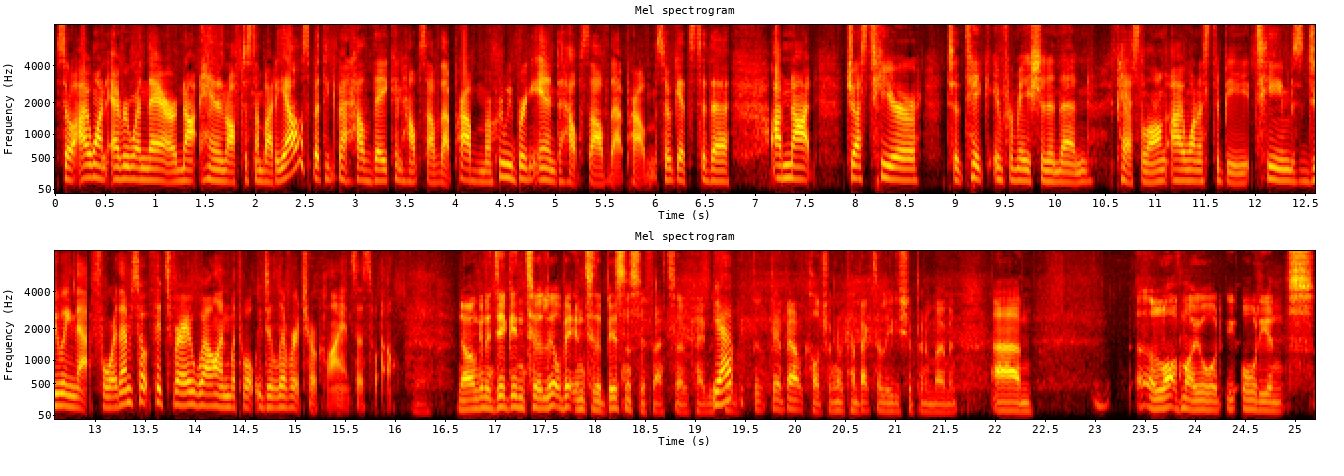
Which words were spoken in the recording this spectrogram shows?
So I want everyone there not handing off to somebody else, but think about how they can help solve that problem or who do we bring in to help solve that problem. So it gets to the I'm not just here to take information and then pass along. I want us to be teams doing that for them. So it fits very well in with what we deliver to our clients as well. Yeah. Now I'm going to dig into a little bit into the business, if that's okay. Yeah. A bit about culture. I'm going to come back to leadership in a moment. Um, a lot of my audience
